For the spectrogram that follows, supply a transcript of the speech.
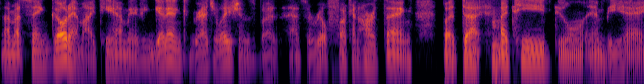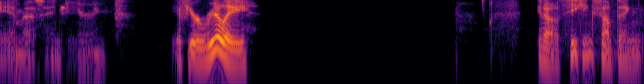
And I'm not saying go to MIT. I mean, if you can get in, congratulations, but that's a real fucking hard thing. But uh, MIT dual MBA, MS engineering. If you're really you know, seeking something,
